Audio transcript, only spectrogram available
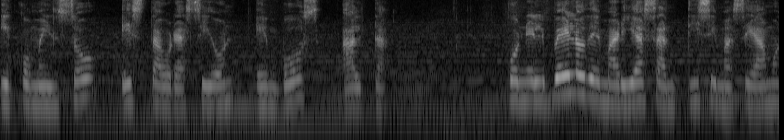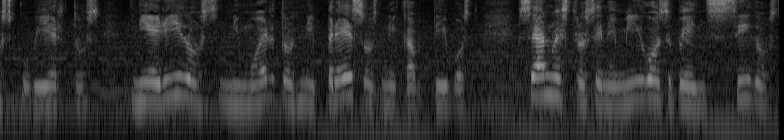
y comenzó esta oración en voz alta. Con el velo de María Santísima seamos cubiertos, ni heridos, ni muertos, ni presos, ni cautivos. Sean nuestros enemigos vencidos.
